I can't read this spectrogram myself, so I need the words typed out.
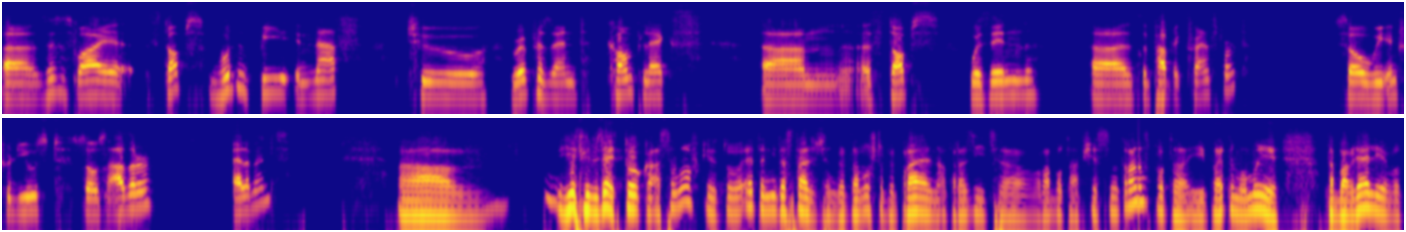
Uh, this is why stops wouldn't be enough to represent complex um, stops within uh, the public transport. So we introduced those other elements. Если взять только остановки, то это недостаточно для того, чтобы правильно отразить работу общественного транспорта, и поэтому мы добавляли вот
